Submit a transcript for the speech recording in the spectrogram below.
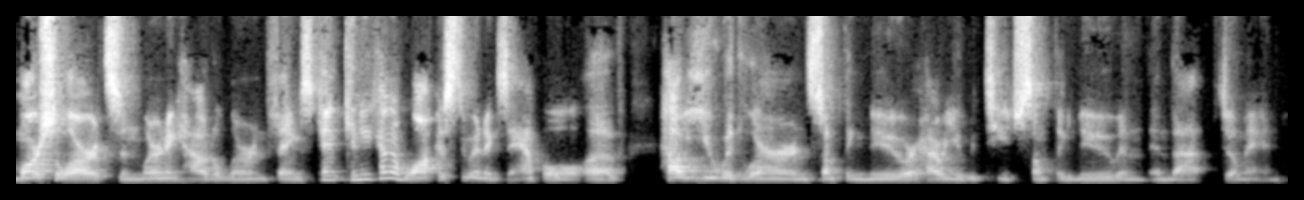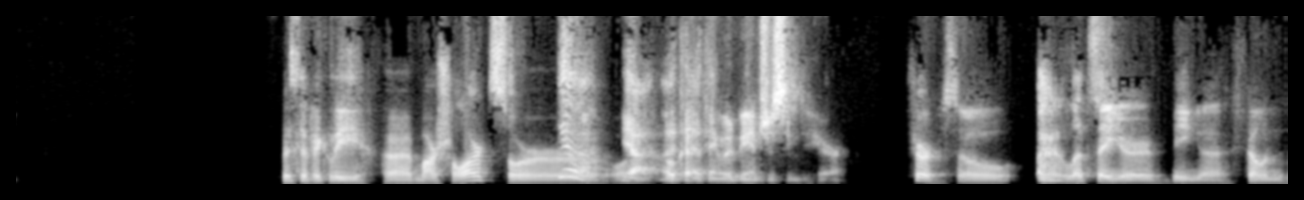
martial arts and learning how to learn things. Can can you kind of walk us through an example of how you would learn something new or how you would teach something new in, in that domain? Specifically, uh, martial arts, or yeah, or, yeah. Okay. I, I think it would be interesting to hear. Sure. So let's say you're being uh, shown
